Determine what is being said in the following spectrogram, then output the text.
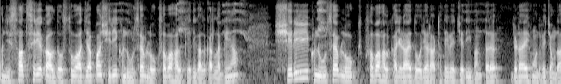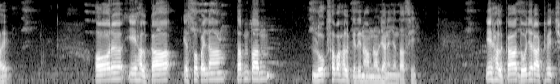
ਹਾਂਜੀ, ਸਤਿ ਸ੍ਰੀ ਅਕਾਲ ਦੋਸਤੋ। ਅੱਜ ਆਪਾਂ ਸ਼੍ਰੀ ਖੰਡੂਰ ਸਾਹਿਬ ਲੋਕ ਸਭਾ ਹਲਕੇ ਦੀ ਗੱਲ ਕਰਨ ਲੱਗੇ ਹਾਂ। ਸ਼੍ਰੀ ਖੰਡੂਰ ਸਾਹਿਬ ਲੋਕ ਸਭਾ ਹਲਕਾ ਜਿਹੜਾ ਹੈ 2008 ਦੇ ਵਿੱਚ ਇਹਦੀ ਬਣਤਰ ਜਿਹੜਾ ਇਹ ਹੋਂਦ ਵਿੱਚ ਆਉਂਦਾ ਹੈ ਔਰ ਇਹ ਹਲਕਾ ਇਸ ਤੋਂ ਪਹਿਲਾਂ ਤਰਨਤਾਰਨ ਲੋਕ ਸਭਾ ਹਲਕੇ ਦੇ ਨਾਮ ਨਾਲ ਜਾਣਿਆ ਜਾਂਦਾ ਸੀ। ਇਹ ਹਲਕਾ 2008 ਵਿੱਚ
